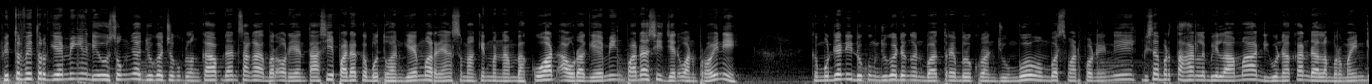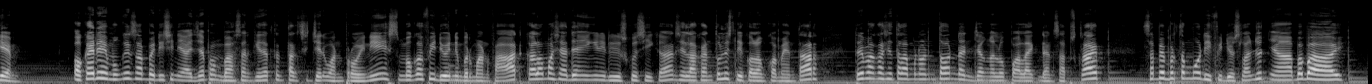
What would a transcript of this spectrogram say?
Fitur-fitur gaming yang diusungnya juga cukup lengkap dan sangat berorientasi pada kebutuhan gamer yang semakin menambah kuat aura gaming pada si Z1 Pro ini. Kemudian didukung juga dengan baterai berukuran jumbo membuat smartphone ini bisa bertahan lebih lama digunakan dalam bermain game. Oke deh, mungkin sampai di sini aja pembahasan kita tentang si Z1 Pro ini. Semoga video ini bermanfaat. Kalau masih ada yang ingin didiskusikan, silahkan tulis di kolom komentar. Terima kasih telah menonton dan jangan lupa like dan subscribe. Sampai bertemu di video selanjutnya. Bye-bye.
